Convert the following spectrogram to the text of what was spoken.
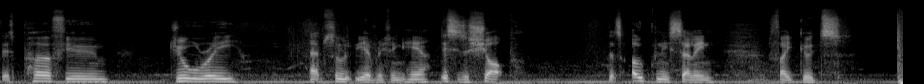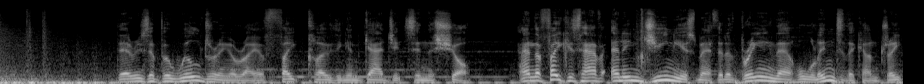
there's perfume, jewellery, absolutely everything here. This is a shop that's openly selling fake goods. There is a bewildering array of fake clothing and gadgets in the shop. And the fakers have an ingenious method of bringing their haul into the country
